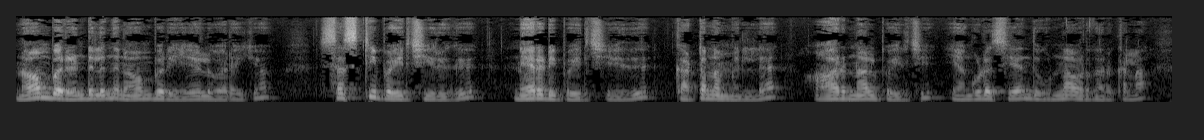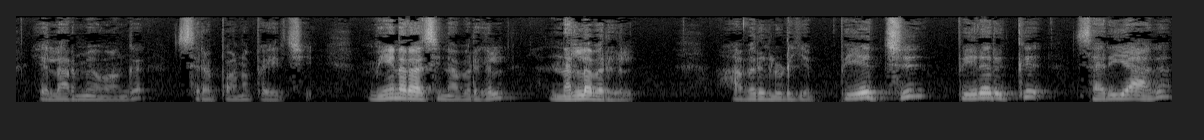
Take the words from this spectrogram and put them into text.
நவம்பர் ரெண்டுலேருந்து நவம்பர் ஏழு வரைக்கும் சஷ்டி பயிற்சி இருக்குது நேரடி பயிற்சி இது கட்டணம் இல்லை ஆறு நாள் பயிற்சி. என் கூட சேர்ந்து உண்ணாவிரதம் இருக்கலாம். எல்லாருமே வாங்க சிறப்பான பயிற்சி. மீனராசி நபர்கள் நல்லவர்கள். அவர்களுடைய பேச்சு பிறருக்கு சரியாக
